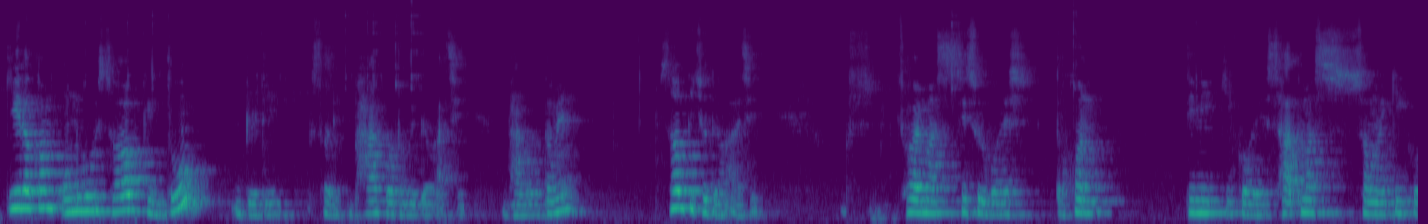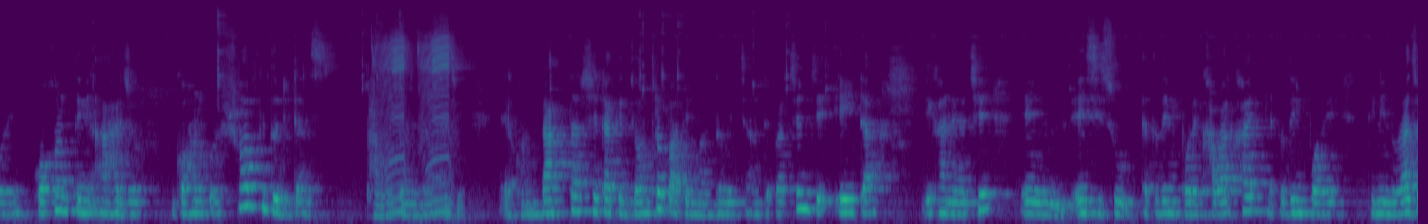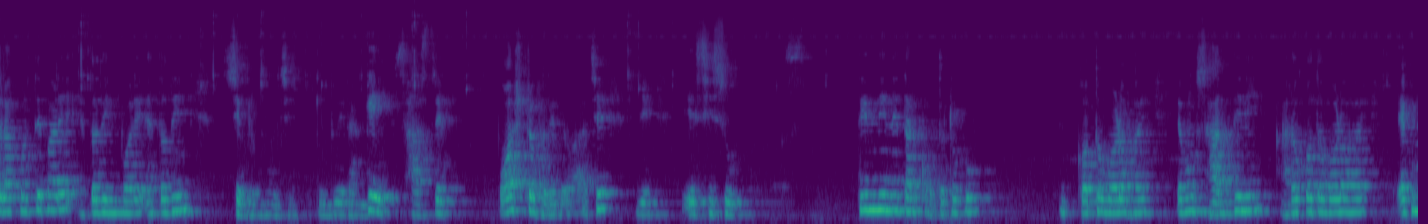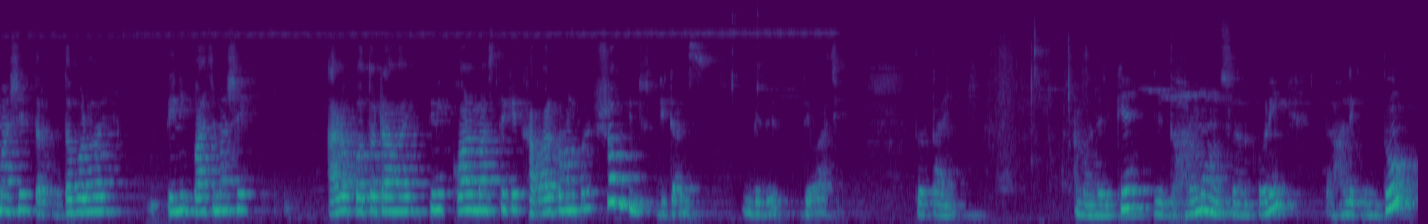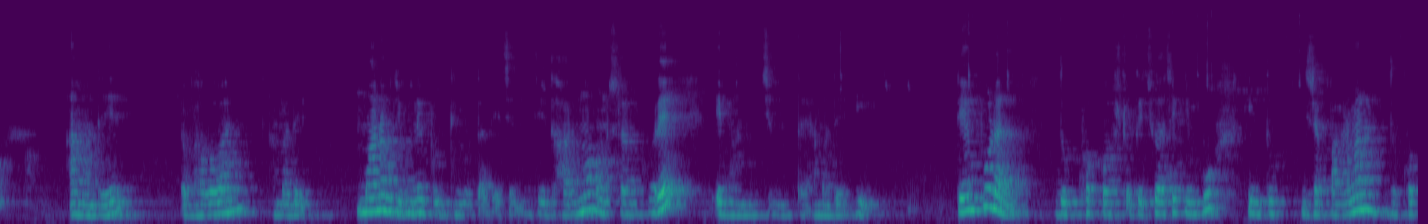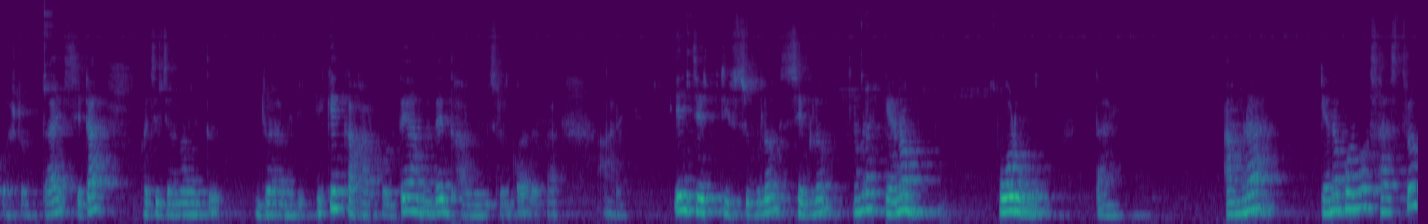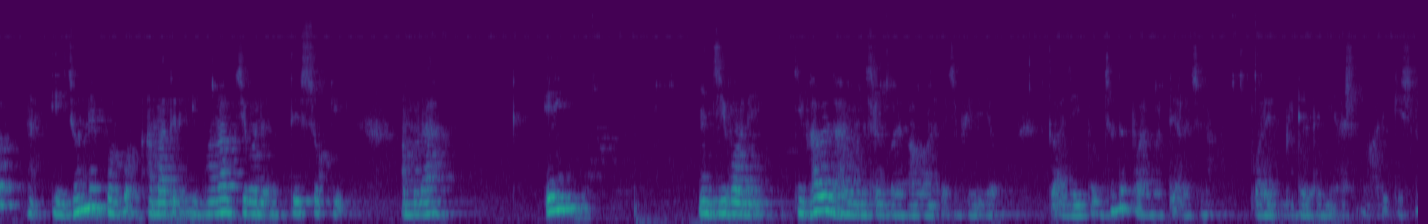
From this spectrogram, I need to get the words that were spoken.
কীরকম অনুভূতি? সব কিন্তু বেদে সরি ভাগবতমে দেওয়া আছে। ভাগবতমে সব কিছু দেওয়া আছে। ছয় মাস শিশুর বয়স, তখন তিনি কি করে? সাত মাস সময় কি করে? কখন তিনি আহার্য গ্রহণ করে? সব কিন্তু ডিটেলস ভাগবতমে দেওয়া আছে এখন ডাক্তার সেটাকে যন্ত্রপাতির মাধ্যমে জানতে পারছেন যে এইটা এখানে আছে এই শিশু এতদিন পরে খাবার খায়, এতদিন পরে তিনি নড়াচড়া করতে পারে, এতদিন পরে এতদিন সেগুলো বলছে। কিন্তু এর আগে শাস্ত্রে স্পষ্টভাবে দেওয়া আছে যে এ শিশু তিন দিনে তার কতটুকু কত বড় হয় এবং সাত দিনে আরও কত বড় হয়, এক মাসে তার কত বড় হয়, তিনি পাঁচ মাসে আরও কতটা হয়, তিনি কোন মাস থেকে খাবার গ্রহণ করে, সব কিছু ডিটেলস বেদে দেওয়া আছে। তো তাই আমাদেরকে যে ধর্ম অনুসরণ করি, তাহলে কিন্তু আমাদের ভগবান আমাদের মানব জীবনে বুদ্ধিমত্তা দিয়েছেন, যে ধর্ম অনুসরণ করে এই মানব জীবনটায় আমাদের এই টেম্পোরাল দুঃখ, কষ্ট কিছু আছে কিন্তু কিন্তু যেটা পারমানেন্ট দুঃখ, কষ্ট তাই সেটা হচ্ছে জন্মমৃত্যু জরাবেদি একে কাভার করতে আমাদের ধর্ম অনুসরণ করা দরকার। আর এই যে টিপসগুলো, সেগুলো আমরা কেন পড়ব? তাই আমরা কেন পড়ব শাস্ত্র? না, এই জন্যই পড়ব আমাদের এই মানব জীবনের উদ্দেশ্য কি? আমরা এই জীবনে কীভাবে ধর্ম অনুসরণ করে ভগবানের কাছে ফিরে যাব? তো আজ এই পর্যন্ত পরবর্তী আলোচনা পরের ভিডিওতে নিয়ে আসব। হরে কৃষ্ণ।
